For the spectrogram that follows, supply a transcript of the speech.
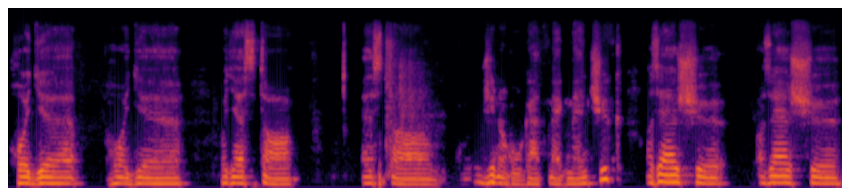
hogy, hogy, hogy ezt, a, ezt a zsinagógát megmentsük. Az első, az első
